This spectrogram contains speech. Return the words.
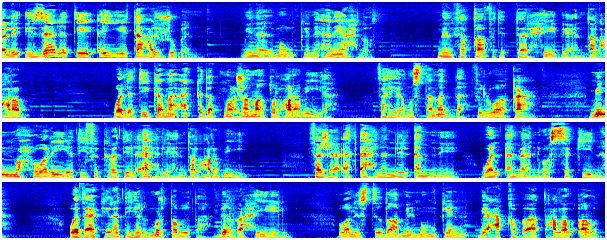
ولإزالة أي تعجب من الممكن أن يحدث من ثقافة الترحيب عند العرب والتي كما أكدت معجمات العربية فهي مستمدة في الواقع من محورية فكرة الأهل عند العربي. فجاءت أهلا للأمن والأمان والسكينة وذاكرته المرتبطة بالرحيل والاصطدام الممكن بعقبات على الأرض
